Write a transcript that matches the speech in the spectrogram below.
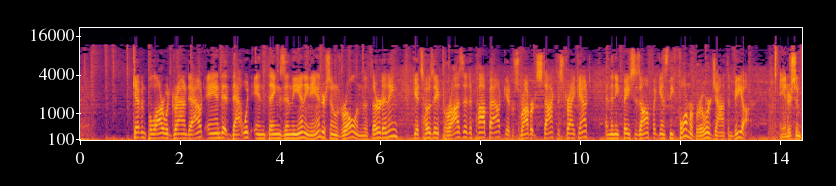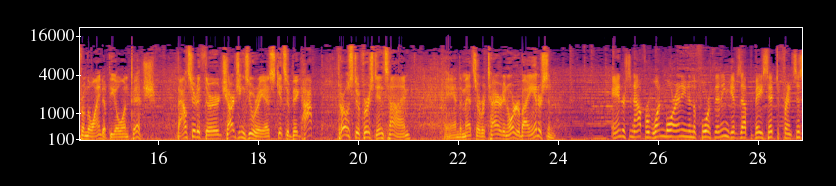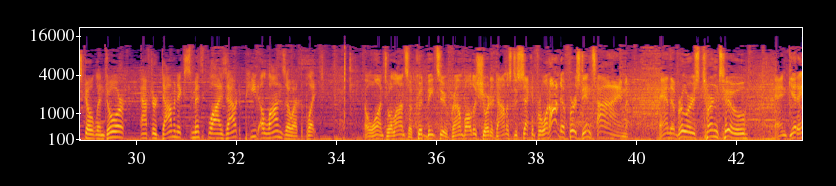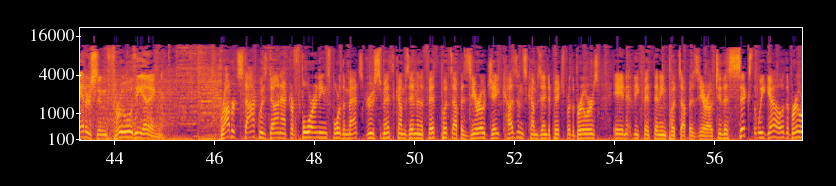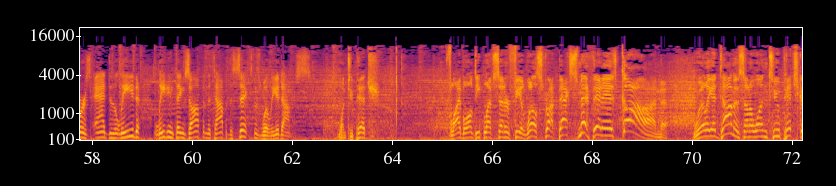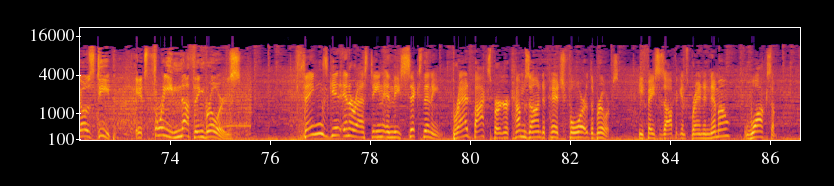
Kevin Pillar would ground out, and that would end things in the inning. Anderson was rolling in the third inning, gets Jose Peraza to pop out, gets Robert Stock to strike out, and then he faces off against the former Brewer, Jonathan Villar. Anderson from the windup, the 0 1 pitch. Bouncer to third, charging Urias, gets a big hop, throws to first in time, and the Mets are retired in order by Anderson. Anderson out for one more inning in the fourth inning, gives up the base hit to Francisco Lindor after Dominic Smith flies out. Pete Alonso at the plate. 0-1 to Alonso. Could be two. Ground ball to short. Adames to second for one. On to first in time. And the Brewers turn two and get Anderson through the inning. Robert Stock was done after four innings for the Mets. Drew Smith comes in in the fifth, puts up a zero. Jake Cousins comes in to pitch for the Brewers in the fifth inning, puts up a zero. To the sixth we go. The Brewers add to the lead. Leading things off in the top of the sixth is Willie Adames. One two pitch. Fly ball deep left center field. Well struck. Back Smith. It is gone. Willie Adames on a one two pitch goes deep. It's 3 nothing Brewers. Things get interesting in the sixth inning. Brad Boxberger comes on to pitch for the Brewers. He faces off against Brandon Nimmo, walks him.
